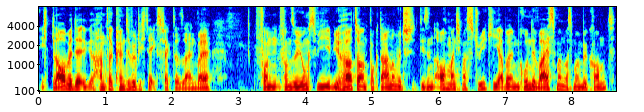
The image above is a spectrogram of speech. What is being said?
ich glaube, der Hunter könnte wirklich der X-Factor sein, weil von, von so Jungs wie, wie Hörter und Bogdanovic, die sind auch manchmal streaky, aber im Grunde weiß man, was man bekommt.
